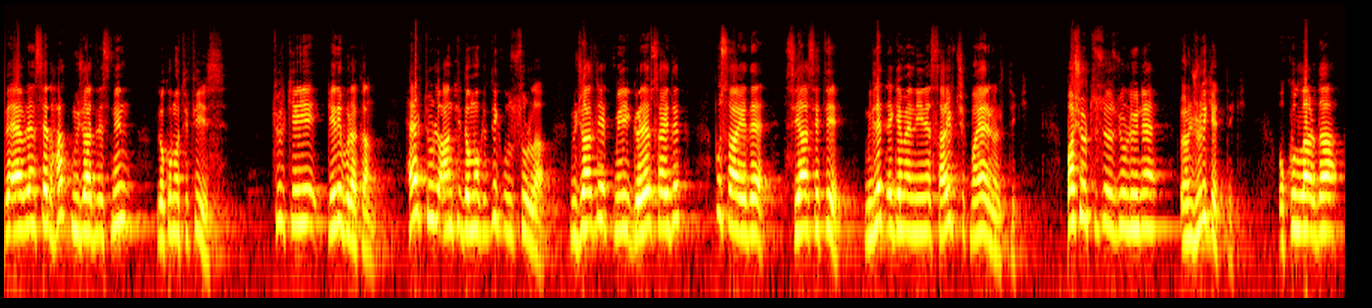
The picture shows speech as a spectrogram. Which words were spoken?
ve evrensel hak mücadelesinin lokomotifiyiz. Türkiye'yi geri bırakan her türlü antidemokratik unsurla mücadele etmeyi görev saydık. Bu sayede siyaseti millet egemenliğine sahip çıkmaya yönelttik. Başörtüsü özgürlüğüne öncülük ettik. Okullarda,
